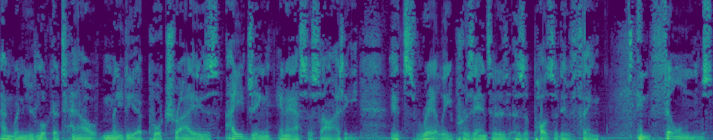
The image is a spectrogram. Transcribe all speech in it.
And when you look at how media portrays aging in our society, it's rarely presented as a positive thing. In films,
